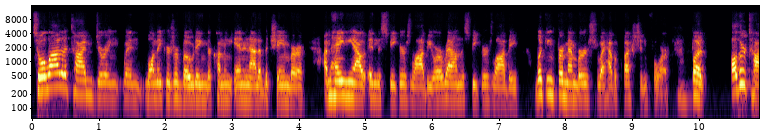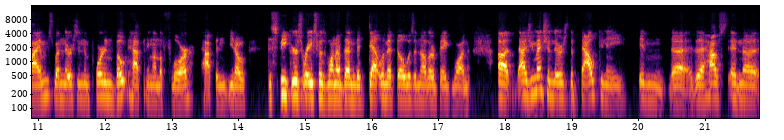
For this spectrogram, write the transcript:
So a lot of the time during when lawmakers are voting, they're coming in and out of the chamber. I'm hanging out in the speaker's lobby or around the speaker's lobby, looking for members who I have a question for. Mm-hmm. But other times when there's an important vote happening on the floor, happened, you know, the speaker's race was one of them. The debt limit bill was another big one. Uh, as you mentioned, there's the balcony in the, the house in the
